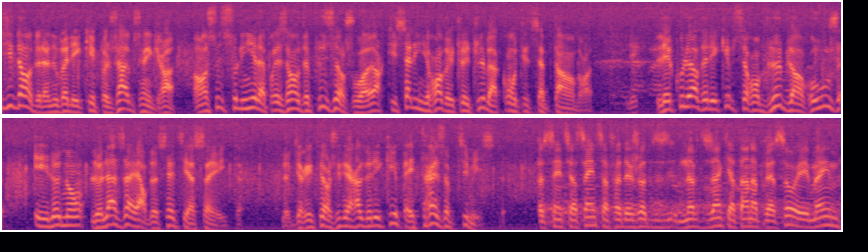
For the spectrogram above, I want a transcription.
Le président de la nouvelle équipe, Jacques Gingras, a ensuite souligné la présence de plusieurs joueurs qui s'aligneront avec le club à compter de septembre. Les couleurs de l'équipe seront bleu, blanc, rouge et le nom, le laser de Saint-Hyacinthe. Le directeur général de l'équipe est très optimiste. Saint-Hyacinthe, ça fait déjà 9-10 ans qu'ils attendent après ça. Et même,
